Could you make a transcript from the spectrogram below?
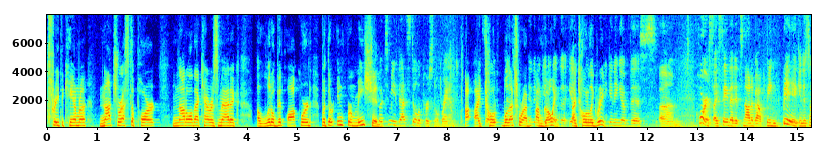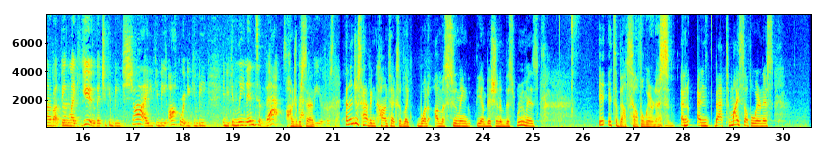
straight to camera, not dressed apart, not all that charismatic, a little bit awkward, but their information. But to me, that's still a personal brand. I, I to- well, that's where I'm, I'm going. the- yeah, I totally agree. beginning of this um, course, I say that it's not about being big and it's not about being like you. That you can be shy, you can be awkward, you can be, and you can lean into that. and Hundred That can percent. be your personal brand. And then just having context of like what I'm assuming the ambition of this room is. It, it's about self-awareness, and and back to my self-awareness.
